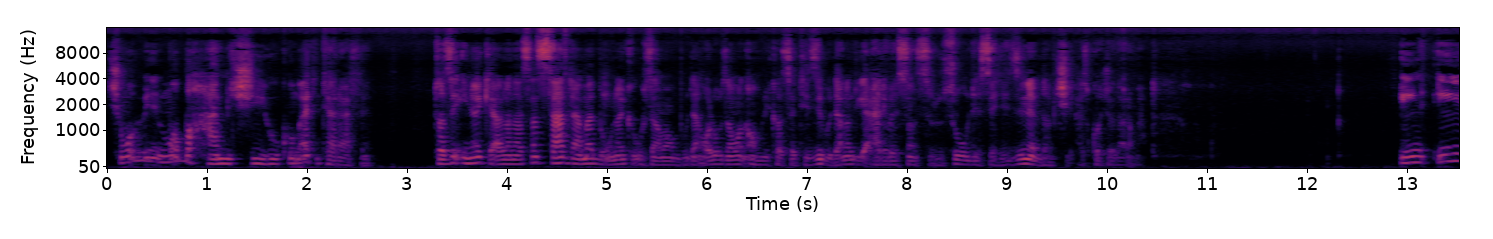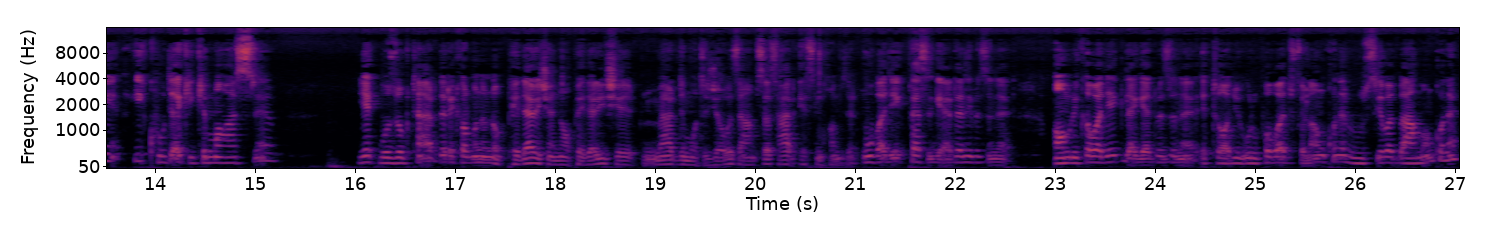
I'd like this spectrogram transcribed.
شما ببینید ما با همچی حکومتی طرفه تازه اینایی که الان هستن صد رحمت به اونایی که او زمان بودن. حالا او زمان آمریکا ستیزی بود. الان دیگه عربستان سعودی ستیزی نمی‌دونم چی از کجا در آمد. این این این کودکی که ما هستیم یک بزرگتر داره که نو پدرش ناپدریش مرد متجاوز همساس هر اسم می‌خوام بزنه. او باید یک پس گردنی بزنه. آمریکا باید یک لگت بزنه. اتحادیه اروپا باید فلان کنه. روسیه باید بهمان کنه.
